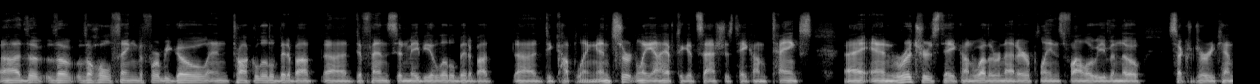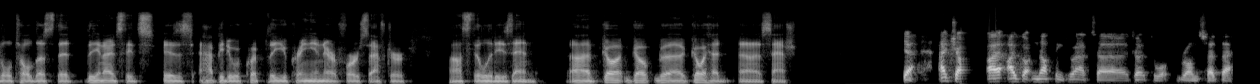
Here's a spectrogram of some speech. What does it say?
uh, the the the whole thing before we go and talk a little bit about uh, defense and maybe a little bit about uh, decoupling. And certainly, I have to get Sash's take on tanks and Richard's take on whether or not airplanes follow. Even though Secretary Kendall told us that the United States is happy to equip the Ukrainian Air Force after hostilities end. Go go go ahead, Sash. Yeah, actually, I, have got nothing to add to, to, to, what Ron said there.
